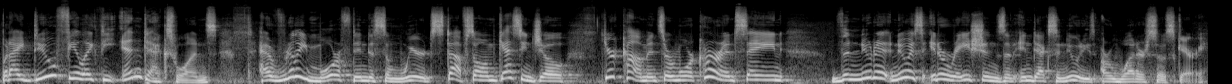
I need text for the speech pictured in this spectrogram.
but I do feel like the index ones have really morphed into some weird stuff. So I'm guessing, Joe, your comments are more current, saying the new, newest iterations of index annuities are what are so scary.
